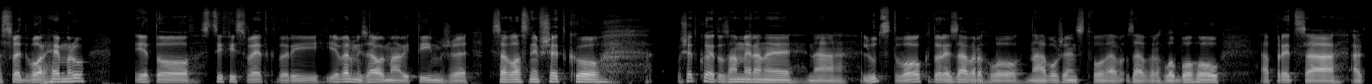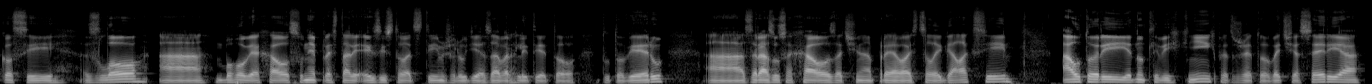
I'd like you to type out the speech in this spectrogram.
svet Warhammeru. Je to sci-fi svet, ktorý je veľmi zaujímavý tým, že sa vlastne všetko Všetko je to zamerané na ľudstvo, ktoré zavrhlo náboženstvo, zavrhlo bohov, a predsa ako si zlo a bohovia chaosu neprestali existovať s tým, že ľudia zavrhli tieto, túto vieru a zrazu sa chaos začína prejavovať v celej galaxii. Autori jednotlivých kníh, pretože je to väčšia séria,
